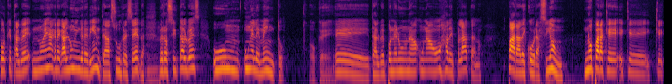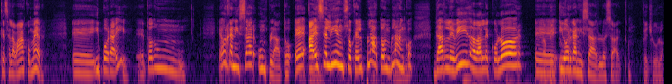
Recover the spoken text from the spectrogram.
Porque tal vez no es agregarle un ingrediente a su receta, pero sí tal vez un, un elemento. ok. Eh, tal vez poner una, una hoja de plátano para decoración, no para que, que- que- que se la van a comer. Eh, y por ahí, es todo un... Es organizar un plato. Es a ese lienzo que es el plato en blanco, darle vida, darle color eh, y organizarlo, exacto. Qué chulo.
